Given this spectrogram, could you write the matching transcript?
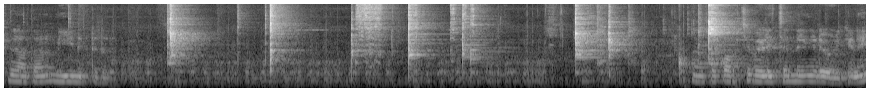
ഇതിനകത്താണ് മീനിട്ടിടുക നമുക്ക് കുറച്ച് വെളിച്ചെണ്ണയും കൂടെ ഒഴിക്കണേ.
